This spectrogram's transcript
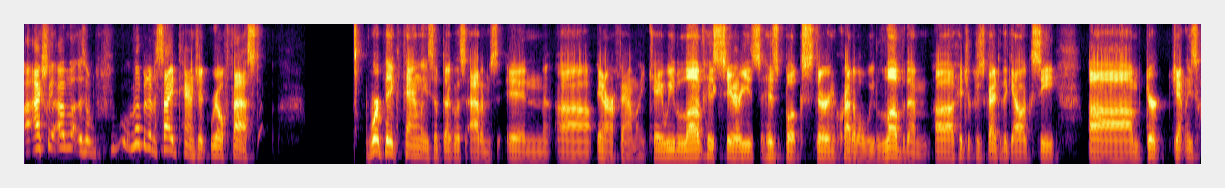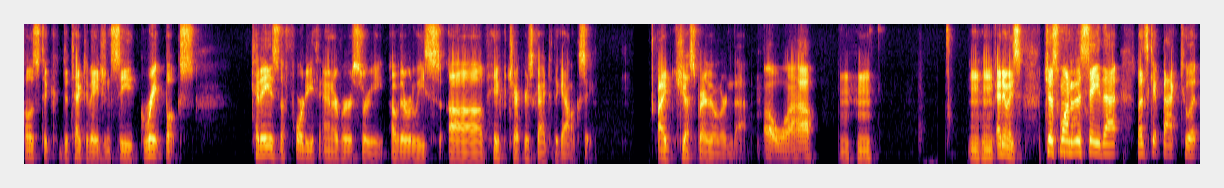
actually as a little bit of a side tangent, real fast. We're big families of Douglas Adams in uh, in our family. Okay, we love his series, his books. They're incredible. We love them. Uh, Hitchhiker's Guide to the Galaxy, um, Dirk Gently's Holistic Detective Agency. Great books. Today is the 40th anniversary of the release of Hitchhiker's Guide to the Galaxy. I just barely learned that. oh wow. Mm-hmm. Mm-hmm. Anyways, just wanted to say that. Let's get back to it.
